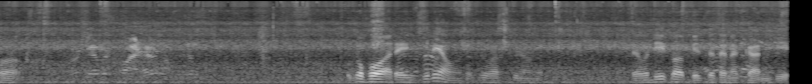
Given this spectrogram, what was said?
ก็เจอมันก่อนแล้วก็พออะไรที่แนวคือว่าพี่น้องครับแต่วันนี้ก็เป็นสถานการณ์ที่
